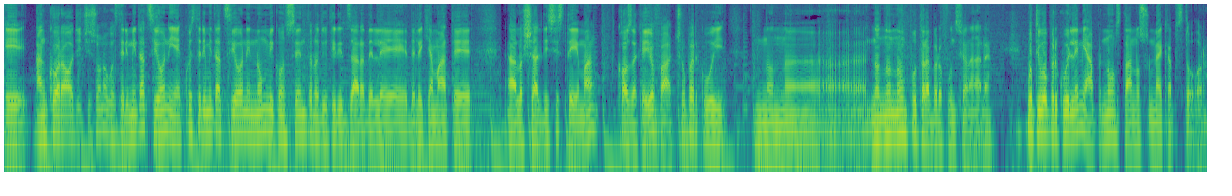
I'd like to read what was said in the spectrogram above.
e ancora oggi ci sono queste limitazioni e queste limitazioni non mi consentono di utilizzare delle, delle chiamate allo shell di sistema, cosa che io faccio per cui non, uh, non, non potrebbero funzionare. Motivo per cui le mie app non stanno sul Mac App Store.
